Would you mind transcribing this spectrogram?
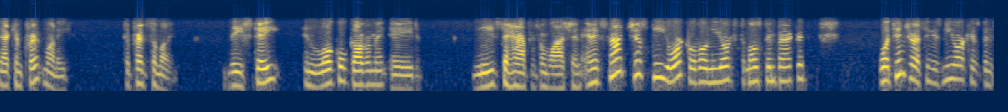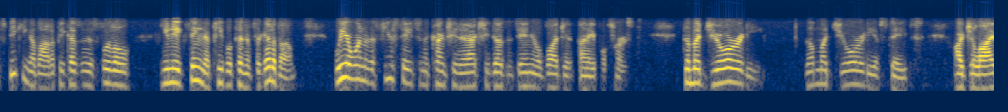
that can print money, to print some money. The state and local government aid needs to happen from Washington, and it's not just New York, although New York's the most impacted. What's interesting is New York has been speaking about it because of this little unique thing that people tend to forget about. We are one of the few states in the country that actually does its annual budget on April 1st. The majority, the majority of states are July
